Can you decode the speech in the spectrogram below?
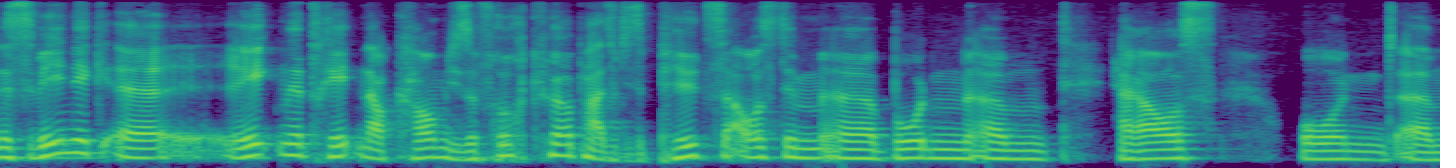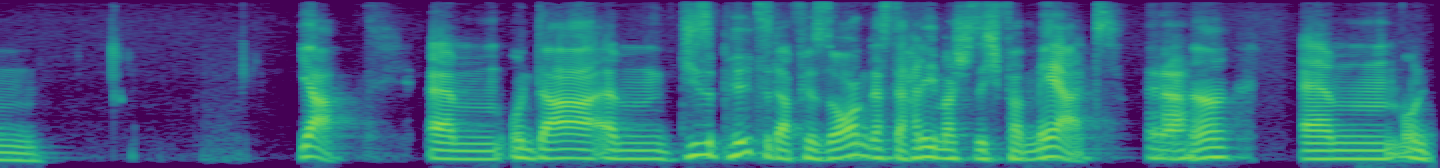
wenn es wenig äh, regnet, treten auch kaum diese Fruchtkörper, also diese Pilze aus dem äh, Boden ähm, heraus. Und ähm, ja, ähm, und da ähm, diese Pilze dafür sorgen, dass der Hallimasch sich vermehrt, ja. ne, ähm, und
